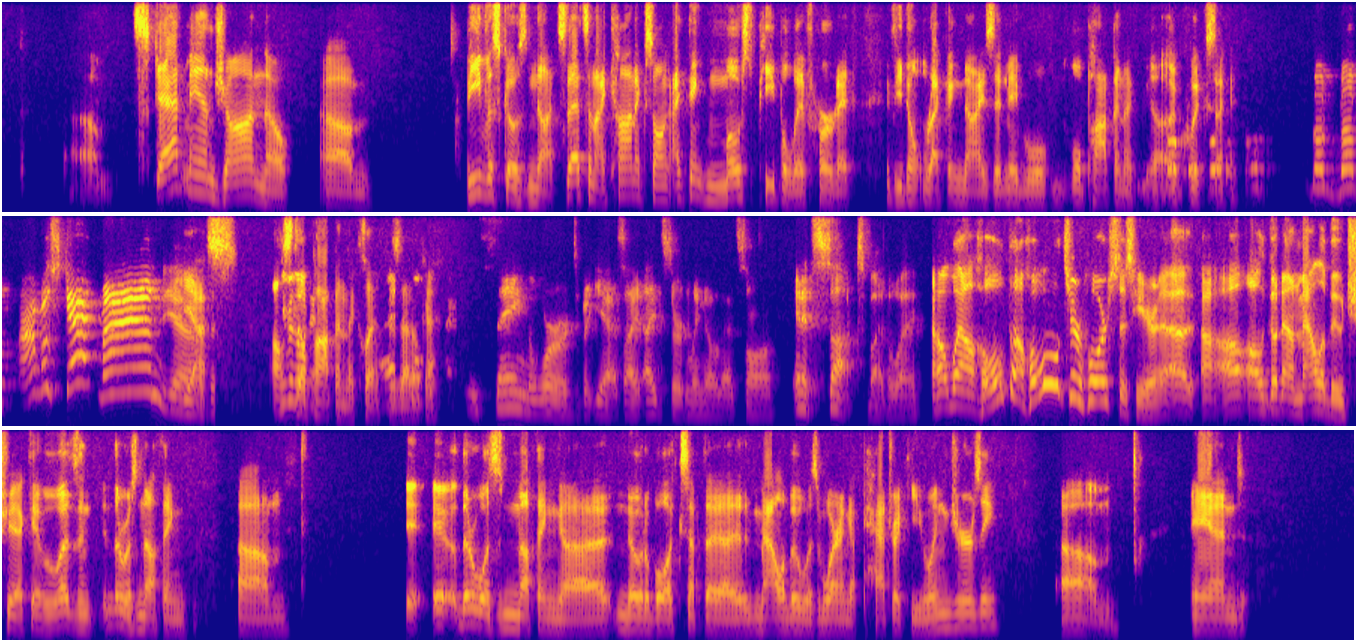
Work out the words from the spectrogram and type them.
Um, Scatman John, though, um, Beavis goes nuts. That's an iconic song. I think most people have heard it. If you don't recognize it, maybe we'll we'll pop in a, a quick second. I'm a scat man. Yeah. Yes, I'll Even still though I- pop in the clip. Is that okay? Saying the words, but yes, I, I certainly know that song, and it sucks, by the way. Oh well, hold hold your horses here. Uh, I'll, I'll go down Malibu chick. It wasn't. There was nothing. Um, it, it, there was nothing uh, notable except that Malibu was wearing a Patrick Ewing jersey, um, and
